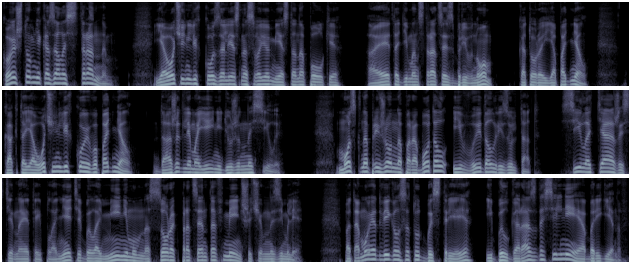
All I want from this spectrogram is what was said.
Кое-что мне казалось странным. Я очень легко залез на свое место на полке, а эта демонстрация с бревном, которое я поднял, как-то я очень легко его поднял, даже для моей недюжинной силы. Мозг напряженно поработал и выдал результат. Сила тяжести на этой планете была минимум на 40% меньше, чем на Земле. Потому я двигался тут быстрее и был гораздо сильнее аборигенов.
